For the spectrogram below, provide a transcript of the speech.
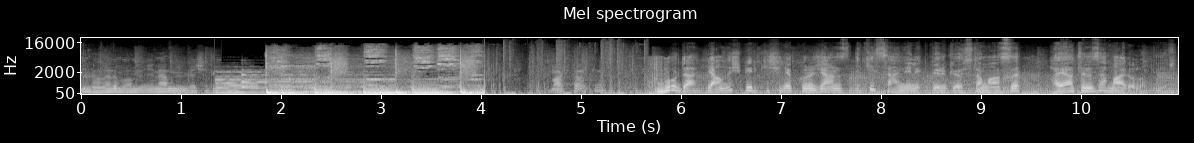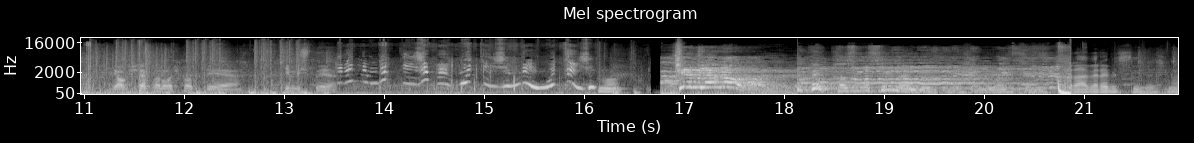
İnanırım oğlum inanmıyorum yaşadık. Burada yanlış bir kişiyle kuracağınız 2 saniyelik bir göz teması hayatınıza mal olabilir. Kimmiş bu ya? Kim o? Berabere bitsin diyorsun ha.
